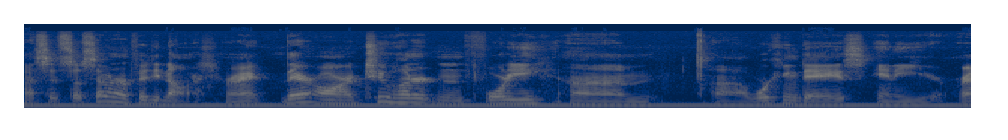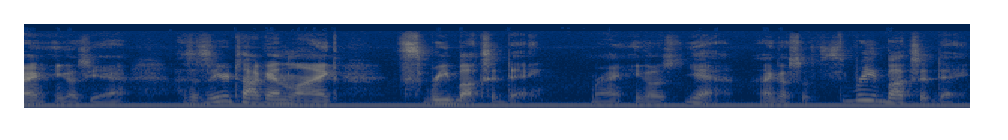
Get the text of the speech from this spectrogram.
I said, "So seven hundred fifty dollars, right? There are two hundred and forty um, uh, working days in a year, right?" He goes, "Yeah." I said, "So you're talking like three bucks a day, right?" He goes, "Yeah." I go, "So three bucks a day.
